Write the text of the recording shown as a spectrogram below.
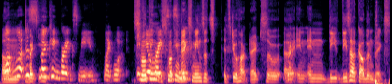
What Um, what does smoking brakes mean? Like what? if your smoking brakes are smoking brakes means it's it's too hot, right? So uh, Right. in in the, these are carbon brakes.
